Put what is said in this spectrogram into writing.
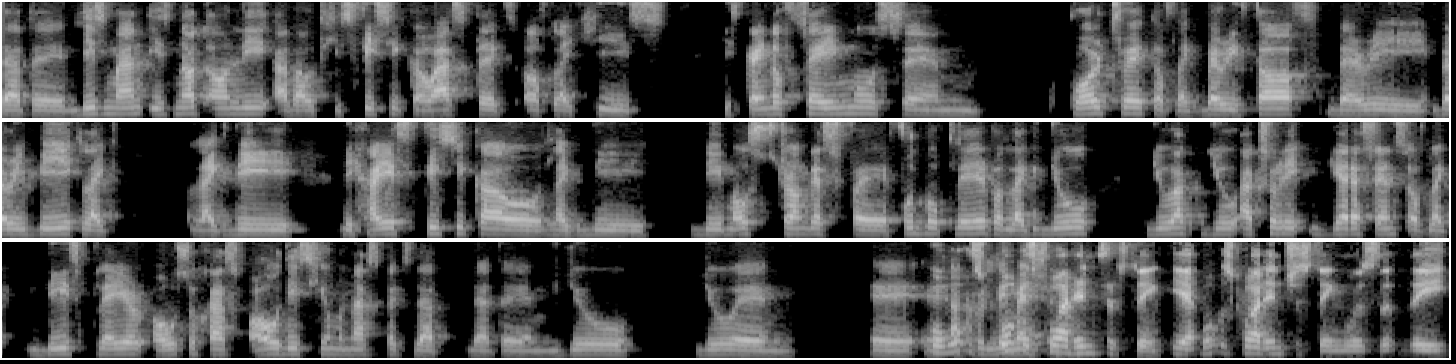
that uh, this man is not only about his physical aspects of like his his kind of famous um, portrait of like very tough very very big like like the the highest physical like the the most strongest football player but like you you you actually get a sense of like this player also has all these human aspects that that um, you you um, uh, Well, uh, what was, what was quite interesting, yeah, what was quite interesting was that the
